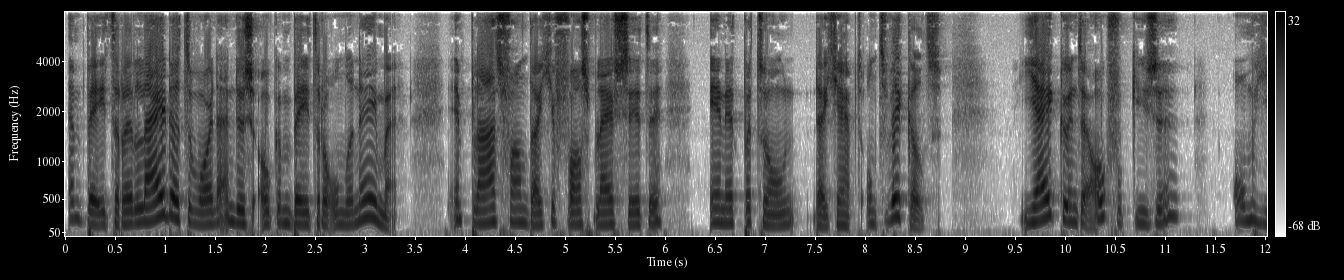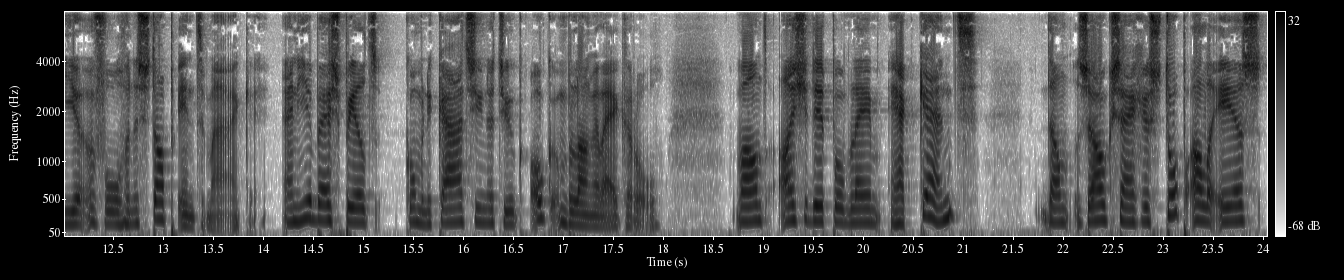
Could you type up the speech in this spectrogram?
een betere leider te worden en dus ook een betere ondernemer. In plaats van dat je vast blijft zitten in het patroon dat je hebt ontwikkeld. Jij kunt er ook voor kiezen om hier een volgende stap in te maken. En hierbij speelt communicatie natuurlijk ook een belangrijke rol. Want als je dit probleem herkent, dan zou ik zeggen: stop allereerst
